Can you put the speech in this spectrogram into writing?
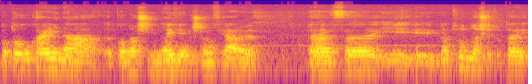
bo to Ukraina ponosi największe ofiary, E, W, i, i, no trudno się tutaj,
